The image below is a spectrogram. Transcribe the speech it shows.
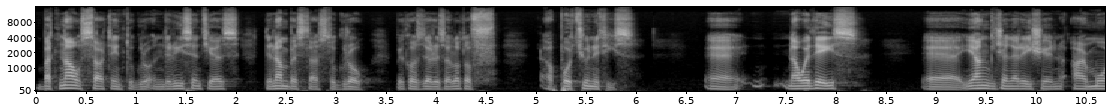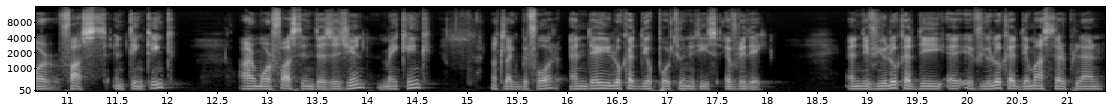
but now starting to grow. In the recent years, the number starts to grow because there is a lot of opportunities. Uh, nowadays, uh, young generation are more fast in thinking, are more fast in decision making, not like before, and they look at the opportunities every day. And if you look at the if you look at the master plan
